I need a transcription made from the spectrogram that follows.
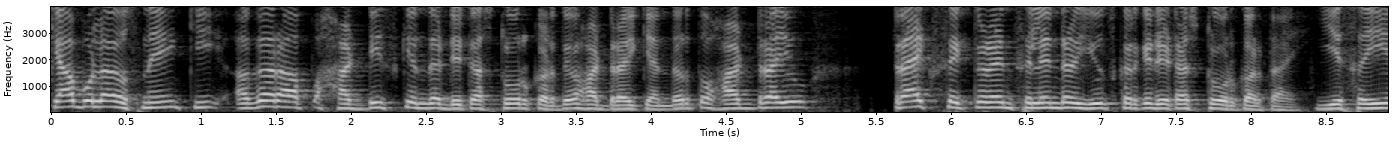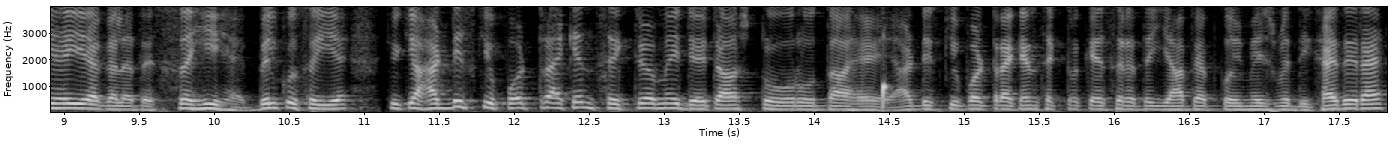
क्या बोला है उसने कि अगर आप हार्ड डिस्क के अंदर डेटा स्टोर करते हो हार्ड ड्राइव के अंदर तो hard drive track sector and cylinder use करके डेटा स्टोर करता है। ये सही है या गलत है? सही है, बिल्कुल सही है, क्योंकि हार्ड डिस्क के ऊपर ट्रैक एंड सेक्टर में डेटा स्टोर होता है। हार्ड डिस्क के ऊपर ट्रैक एंड सेक्टर कैसे रहते हैं, यहाँ पे आपको इमेज में दिखाई दे रहा है।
